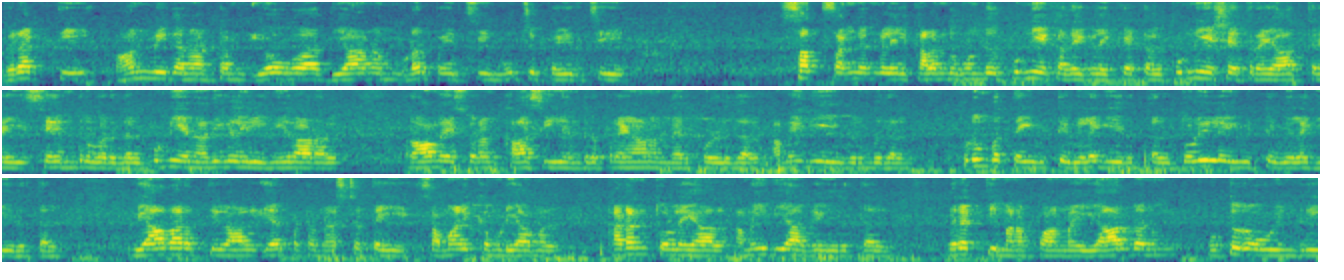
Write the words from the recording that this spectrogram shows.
விரக்தி ஆன்மீக நாட்டம் யோகா தியானம் உடற்பயிற்சி மூச்சு பயிற்சி சத் சங்கங்களில் கலந்து கொண்டு புண்ணிய கதைகளை கேட்டல் புண்ணிய கஷேத்திர யாத்திரை சென்று வருதல் புண்ணிய நதிகளில் நீராடல் ராமேஸ்வரம் காசி என்று பிரயாணம் மேற்கொள்ளுதல் அமைதியை விரும்புதல் குடும்பத்தை விட்டு விலகி இருத்தல் தொழிலை விட்டு விலகி இருத்தல் வியாபாரத்தினால் ஏற்பட்ட நஷ்டத்தை சமாளிக்க முடியாமல் கடன் தொல்லையால் அமைதியாக இருத்தல் விரக்தி மனப்பான்மை யாருடனும் ஒட்டுறவின்றி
